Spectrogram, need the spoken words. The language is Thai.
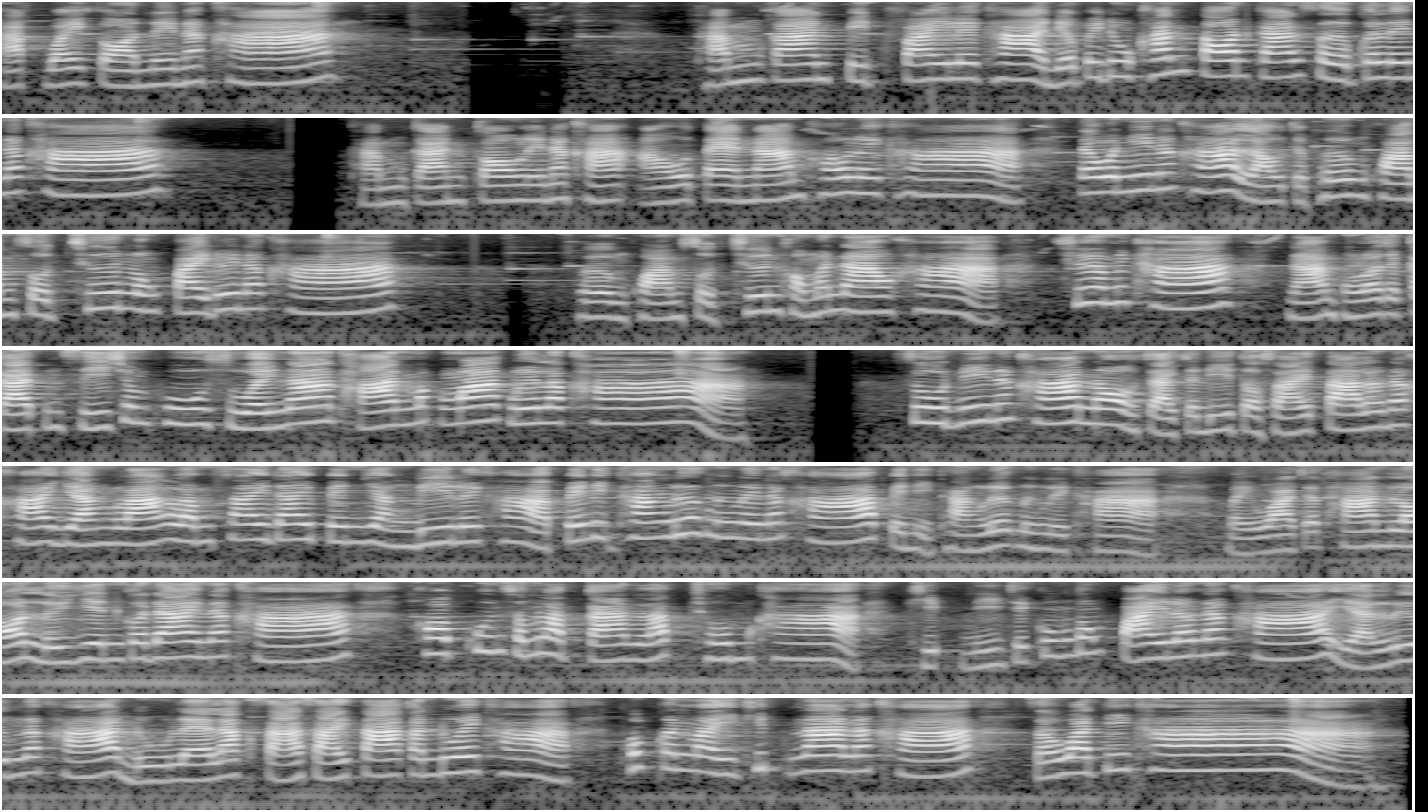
พักไว้ก่อนเลยนะคะทำการปิดไฟเลยค่ะ เดี๋ยวไปดูขั้นตอนการเสิร์ฟกันเลยนะคะทำการกรองเลยนะคะ เอาแต่น้ำเขาเลยค่ะ แต่วันนี้นะคะเราจะเพิ่มความสดชื่นลงไปด้วยนะคะ เพิ่มความสดชื่นของมะนาวค่ะ เชื่อไหมคะ น้ำของเราจะกลายเป็นสีชมพูสวยน่าทานมาก ๆ เลยล่ะค่ะ สูตรนี้นะคะนอกจากจะดีต่อสายตาแล้วนะคะ ยังล้างลำไส้ได้เป็นอย่างดีเลยค่ะ เป็นอีกทางเลือกหนึ่งเลยนะคะ เป็นอีกทางเลือกหนึ่งเลยค่ะ ไม่ว่าจะทานร้อนหรือเย็นก็ได้นะคะ ขอบคุณสำหรับการรับชมค่ะ คลิปนี้เจ๊กุ้งต้องไปแล้วนะคะ อย่าลืมนะคะ ดูแลรักษาสายตากันด้วยค่ะ พบกันใหม่คลิปหน้านะคะ สวัสดีค่ะ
